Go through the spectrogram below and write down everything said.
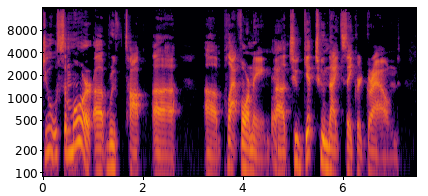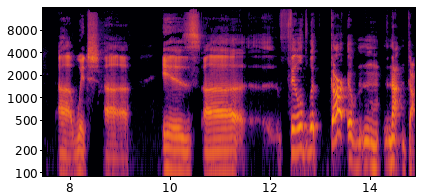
do some more uh, rooftop uh, uh, platforming Yeah. uh, to get to Night Sacred Ground, uh, which uh, is uh, filled with gar mm, not gar-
